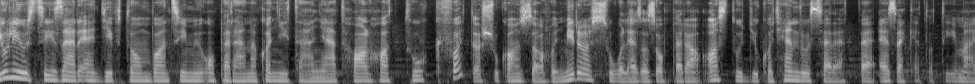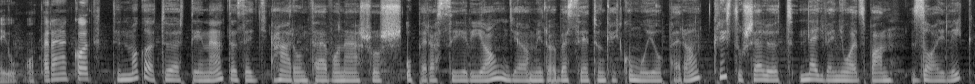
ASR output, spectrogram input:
Julius Cézár Egyiptomban című operának a nyitányát hallhattuk. Folytassuk azzal, hogy miről szól ez az opera. Azt tudjuk, hogy Handel szerette ezeket a témájú operákat. Tehát maga a történet, ez egy három felvonásos opera széria, ugye, amiről beszéltünk, egy komoly opera. Krisztus előtt 48-ban zajlik,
